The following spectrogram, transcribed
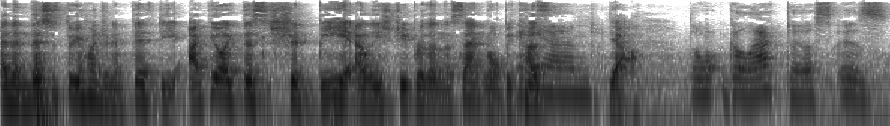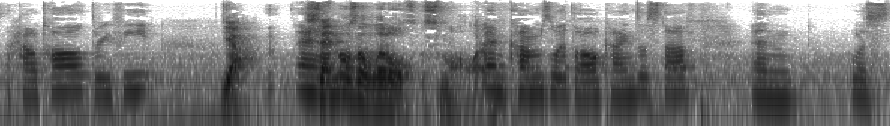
And then this is 350. I feel like this should be at least cheaper than the Sentinel because and yeah. The Galactus is how tall? Three feet? Yeah. And- Sentinel's a little smaller. And comes with all kinds of stuff. And was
